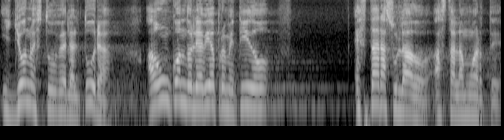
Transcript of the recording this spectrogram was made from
y yo no estuve a la altura, aun cuando le había prometido estar a su lado hasta la muerte.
